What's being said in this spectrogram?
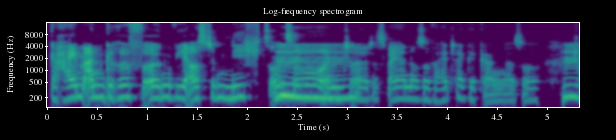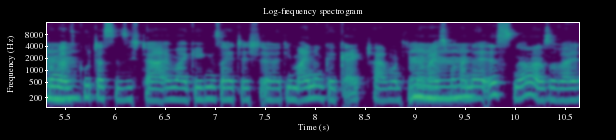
Geheimangriff irgendwie aus dem Nichts und so. Mhm. Und äh, das wäre ja nur so weitergegangen. Also schon Hm. ganz gut, dass sie sich da einmal gegenseitig äh, die Meinung gegeigt haben und jeder weiß, woran Mhm. er ist, ne? Also weil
